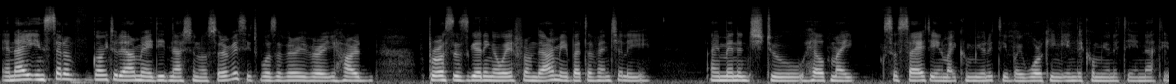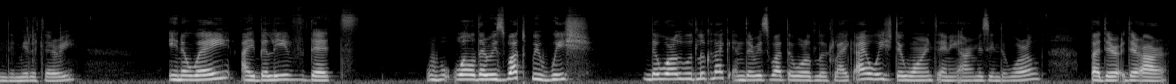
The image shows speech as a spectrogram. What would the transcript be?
And I, instead of going to the army, I did national service. It was a very, very hard process getting away from the army, but eventually I managed to help my society and my community by working in the community and not in the military. In a way, I believe that, w- well, there is what we wish the world would look like, and there is what the world look like. I wish there weren't any armies in the world, but there there are,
